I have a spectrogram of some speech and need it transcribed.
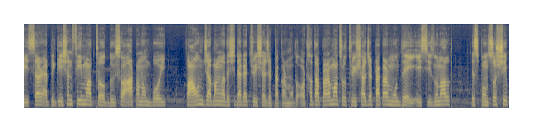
ভিসার অ্যাপ্লিকেশন ফি মাত্র দুইশো আটানব্বই পাউন্ড, যা বাংলাদেশি টাকায় ত্রিশ হাজার টাকার মতো। অর্থাৎ আপনারা মাত্র ত্রিশ হাজার টাকার মধ্যেই এই সিজনাল স্পন্সরশিপ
